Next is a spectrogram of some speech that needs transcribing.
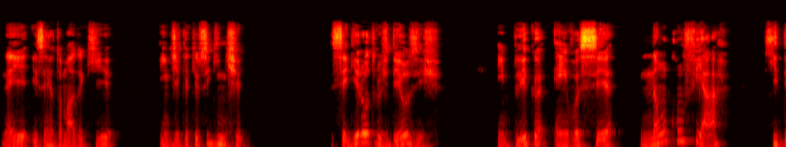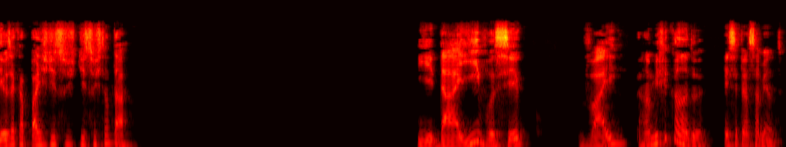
né, e isso é retomado aqui, indica que o seguinte: seguir outros deuses implica em você não confiar que Deus é capaz de, de sustentar. E daí você vai ramificando esse pensamento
